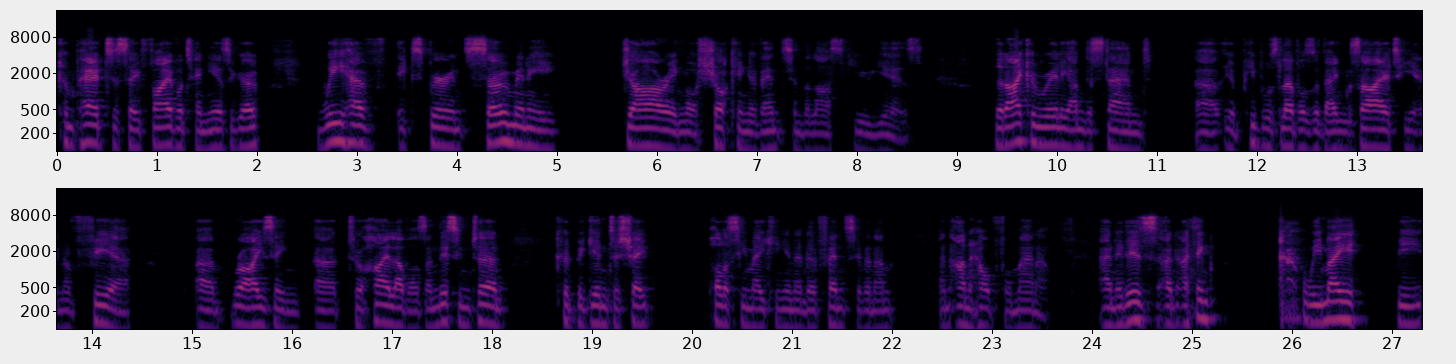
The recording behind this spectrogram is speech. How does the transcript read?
compared to say five or 10 years ago, we have experienced so many jarring or shocking events in the last few years that I can really understand uh, you know, people's levels of anxiety and of fear uh, rising uh, to high levels, and this in turn could begin to shape policymaking in an offensive and un- an unhelpful manner. And it is, and I think we may be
